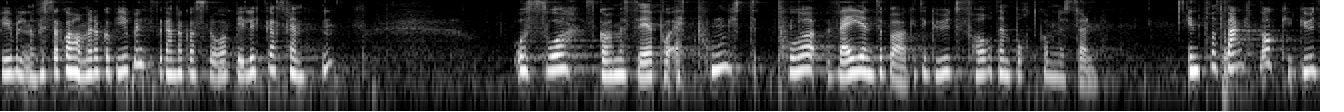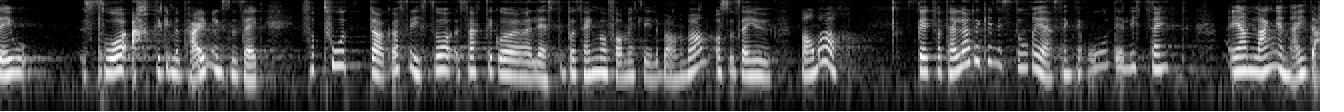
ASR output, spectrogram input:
Bibelen. Hvis dere har med dere Bibel, så kan dere slå opp i Lukas 15. Og så skal vi se på et punkt på veien tilbake til Gud for den bortkomne sønn. Interessant nok, Gud er jo så artig med timing, syns jeg. For to dager siden så satt jeg og leste på senga for mitt lille barnebarn, og så sier hun 'Marmar, skal jeg fortelle deg en historie?' Så tenkte jeg å, det er litt seint. Er han lang? Nei da.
